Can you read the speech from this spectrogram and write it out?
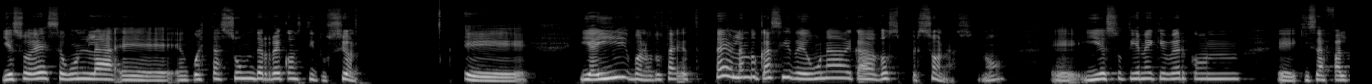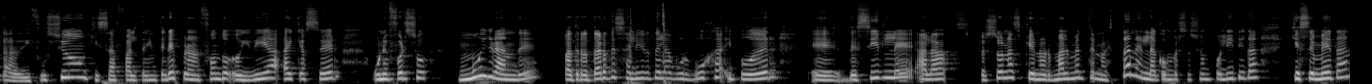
Y eso es según la eh, encuesta Zoom de reconstitución. Y ahí, bueno, tú estás, estás hablando casi de una de cada dos personas, ¿no? Y eso tiene que ver con quizás falta de difusión, quizás falta de interés, pero en el fondo hoy día hay que hacer un esfuerzo muy grande para tratar de salir de la burbuja y poder eh, decirle a las personas que normalmente no están en la conversación política que se metan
